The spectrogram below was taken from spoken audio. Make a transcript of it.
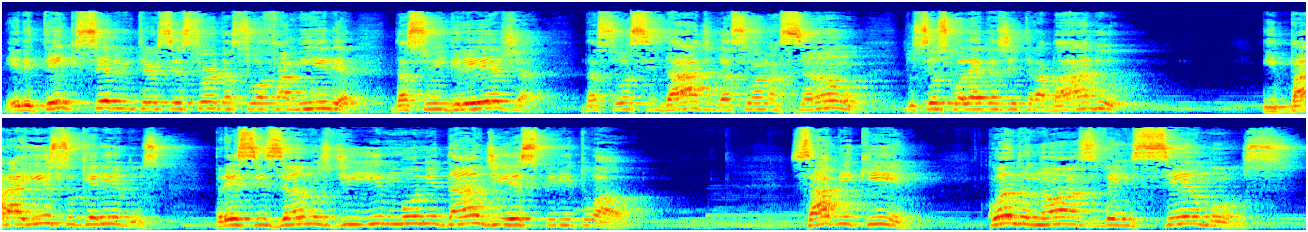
Ele tem que ser o intercessor da sua família, da sua igreja, da sua cidade, da sua nação, dos seus colegas de trabalho. E para isso, queridos, precisamos de imunidade espiritual. Sabe que quando nós vencemos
